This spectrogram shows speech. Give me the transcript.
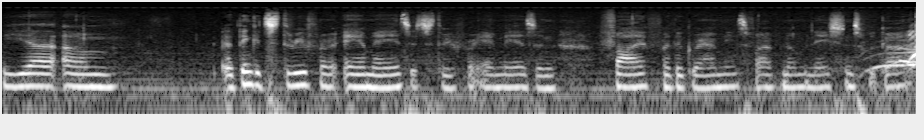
Yeah, um, I think it's three for AMAs, it's three for AMAs, and five for the Grammys, five nominations we got.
